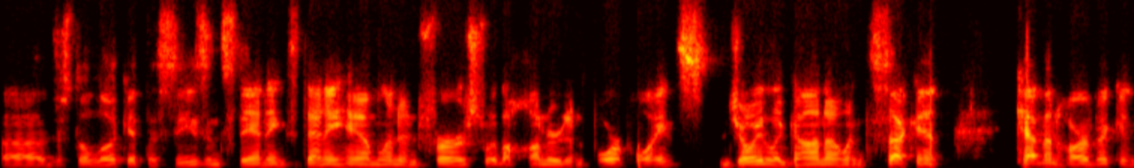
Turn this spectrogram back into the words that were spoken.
Uh, just a look at the season standings. Denny Hamlin in first with 104 points. Joey Logano in second. Kevin Harvick in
